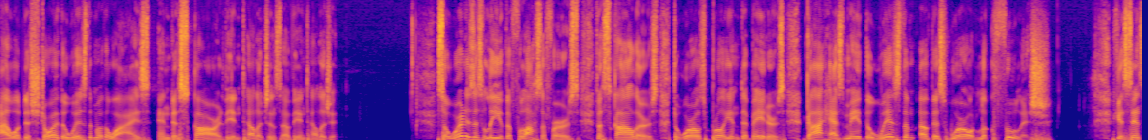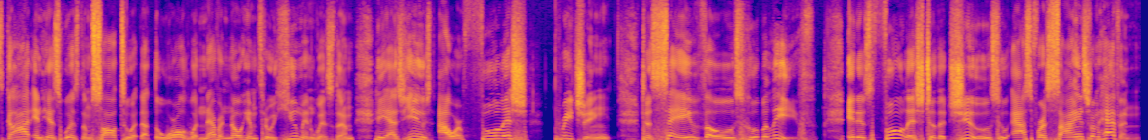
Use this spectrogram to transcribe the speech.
I will destroy the wisdom of the wise and discard the intelligence of the intelligent. So, where does this leave the philosophers, the scholars, the world's brilliant debaters? God has made the wisdom of this world look foolish. Because since God, in his wisdom, saw to it that the world would never know him through human wisdom, he has used our foolish preaching to save those who believe. It is foolish to the Jews who ask for signs from heaven,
